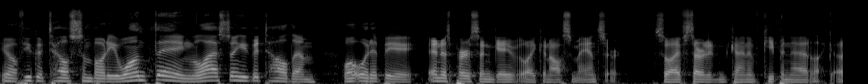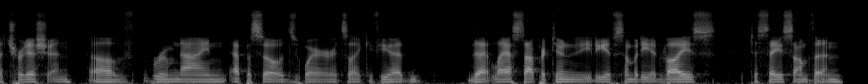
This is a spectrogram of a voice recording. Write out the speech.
you know, if you could tell somebody one thing, the last thing you could tell them, what would it be? And this person gave like an awesome answer. So I've started kind of keeping that like a tradition of Room Nine episodes, where it's like if you had that last opportunity to give somebody advice, to say something,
